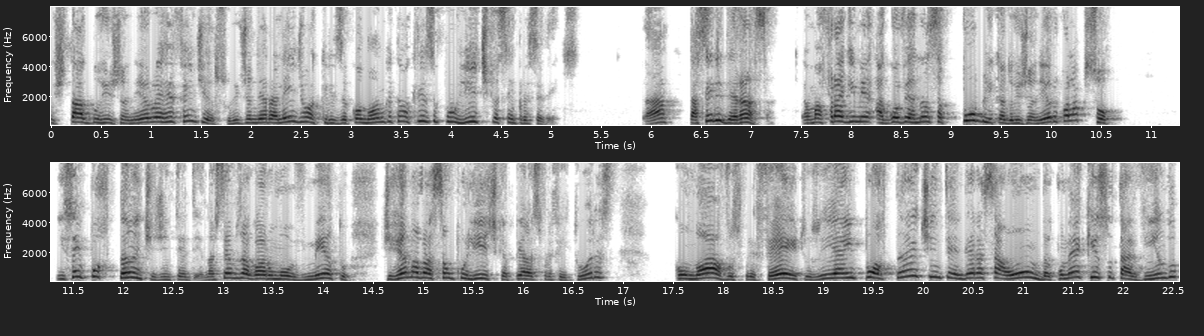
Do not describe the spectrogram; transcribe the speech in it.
Estado do Rio de Janeiro é refém disso. O Rio de Janeiro, além de uma crise econômica, tem uma crise política sem precedentes. Está tá sem liderança. É uma fragmentação. A governança pública do Rio de Janeiro colapsou. Isso é importante de entender. Nós temos agora um movimento de renovação política pelas prefeituras, com novos prefeitos, e é importante entender essa onda, como é que isso está vindo,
